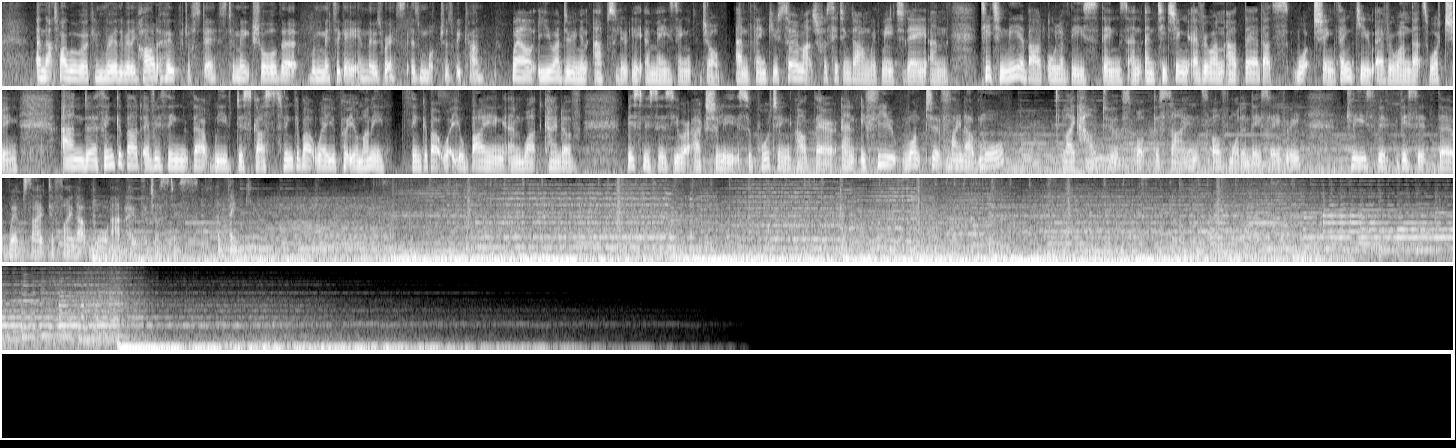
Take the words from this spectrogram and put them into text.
And that's why we're working really, really hard at Hope for Justice to make sure that we're mitigating those risks as much as we can. Well, you are doing an absolutely amazing job. And thank you so much for sitting down with me today and teaching me about all of these things and, and teaching everyone out there that's watching. Thank you, everyone that's watching. And uh, think about everything that we've discussed. Think about where you put your money. Think about what you're buying and what kind of businesses you are actually supporting out there. And if you want to find out more, like how to spot the signs of modern day slavery, please vi- visit the website to find out more at Hope for Justice. And thank you.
